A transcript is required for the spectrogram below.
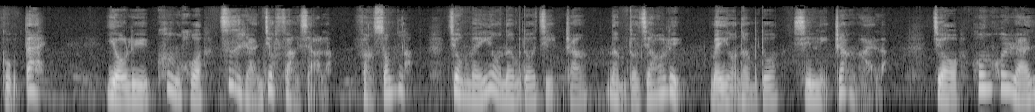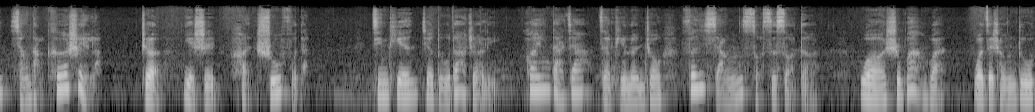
古代忧虑困惑，自然就放下了，放松了，就没有那么多紧张，那么多焦虑。没有那么多心理障碍了，就昏昏然想打瞌睡了，这也是很舒服的。今天就读到这里，欢迎大家在评论中分享所思所得。我是万万，我在成都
